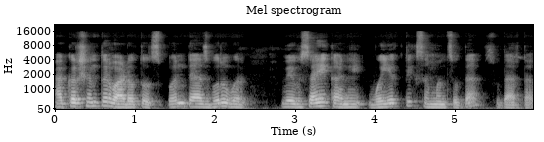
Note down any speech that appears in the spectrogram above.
आकर्षण तर वाढवतोच पण त्याचबरोबर व्यावसायिक आणि वैयक्तिक संबंधसुद्धा सुधारतात.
